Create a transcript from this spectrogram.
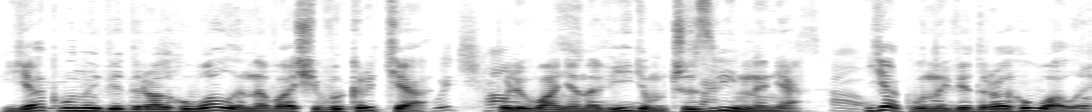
Як вони відреагували на ваші викриття, полювання на відьом чи звільнення? Як вони відреагували?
